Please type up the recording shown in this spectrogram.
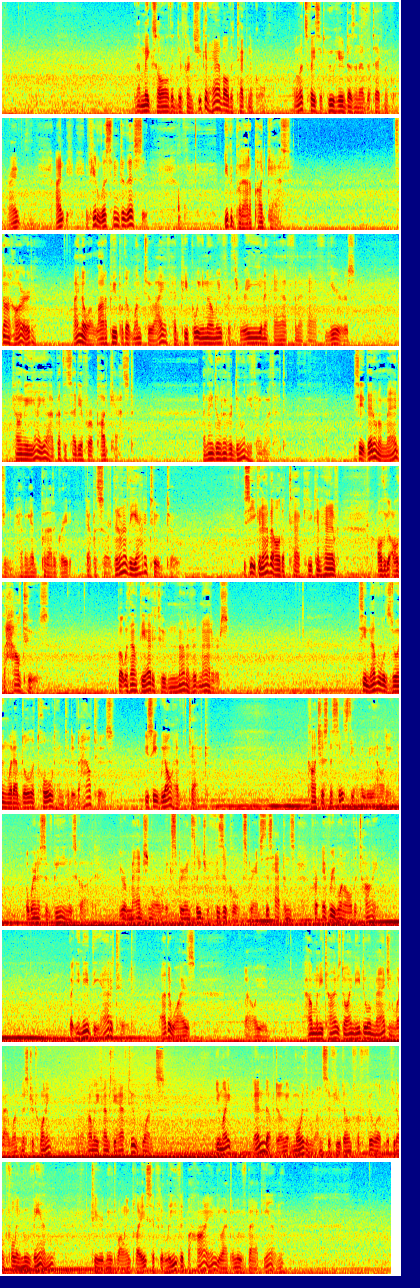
that makes all the difference. You can have all the technical. And let's face it, who here doesn't have the technical, right? I, if you're listening to this, you could put out a podcast it's not hard. I know a lot of people that want to. I have had people email me for three and a half and a half years telling me, yeah, yeah, I've got this idea for a podcast. And they don't ever do anything with it. You see, they don't imagine having had put out a great episode. They don't have the attitude to. You see, you can have all the tech, you can have all the all the how-tos. But without the attitude, none of it matters. See, Neville was doing what Abdullah told him to do, the how to's. You see, we all have the tech. Consciousness is the only reality. Awareness of being is God. Your imaginal experience leads your physical experience. This happens for everyone all the time. But you need the attitude. Otherwise, well, you, how many times do I need to imagine what I want, Mr. 20? how many times do you have to? Once. You might end up doing it more than once if you don't fulfill it, if you don't fully move in to your new dwelling place. If you leave it behind, you have to move back in.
